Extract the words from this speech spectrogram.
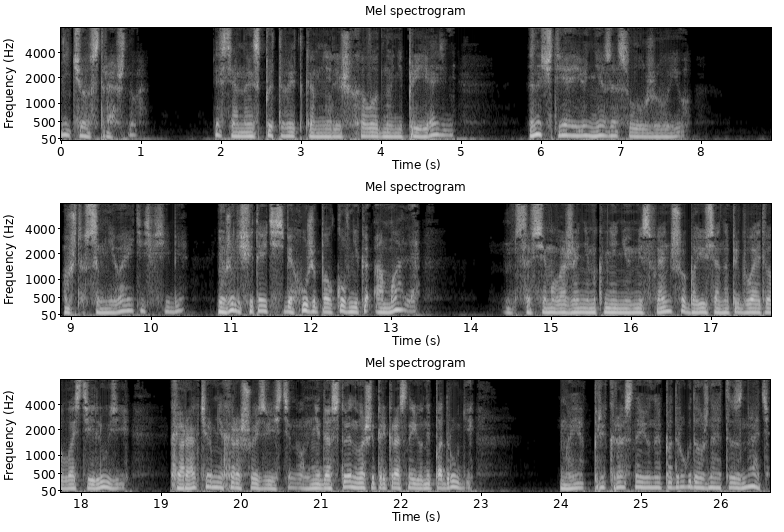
Ничего страшного. Если она испытывает ко мне лишь холодную неприязнь, значит, я ее не заслуживаю. Вы что, сомневаетесь в себе? Неужели считаете себя хуже полковника Амаля? Со всем уважением к мнению мисс Фэншо, боюсь, она пребывает во власти иллюзий. Характер мне хорошо известен, он недостоин вашей прекрасной юной подруги — Моя прекрасная юная подруга должна это знать,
